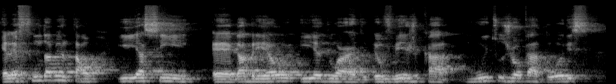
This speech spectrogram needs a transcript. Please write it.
ela é fundamental. E assim, é, Gabriel e Eduardo, eu vejo, cara, muitos jogadores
